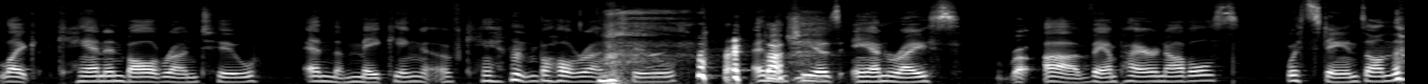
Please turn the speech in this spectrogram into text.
like Cannonball Run 2 and the making of Cannonball Run 2. right, and then she has Anne Rice uh, vampire novels with stains on them.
